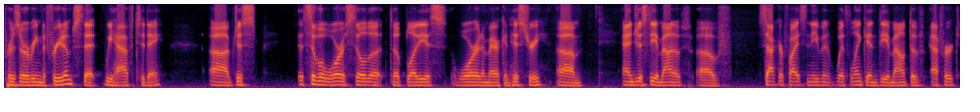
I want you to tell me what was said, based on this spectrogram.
preserving the freedoms that we have today. Uh, just the Civil War is still the, the bloodiest war in American history. Um, and just the amount of, of sacrifice, and even with Lincoln, the amount of effort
